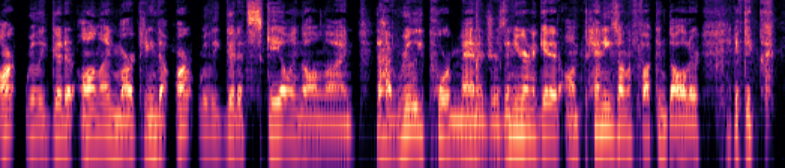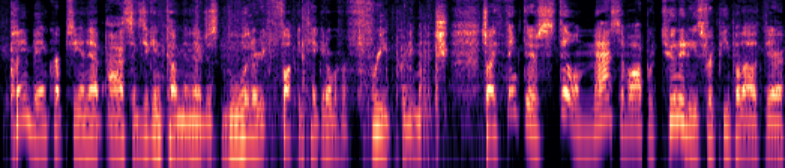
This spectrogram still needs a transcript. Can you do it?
aren't really good at online marketing, that aren't really good at scaling online, that have really poor managers. And you're going to get it on pennies on the fucking dollar if they claim bankruptcy and they have assets, you can come in there just literally fucking take it over for free pretty much. So I think there's still massive opportunities for people out there,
